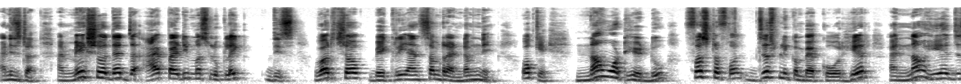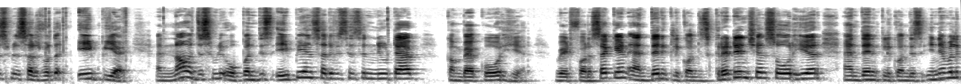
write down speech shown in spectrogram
and it's done. And make sure that the app id must look like this. Workshop bakery and some random name. Okay now what here do? First of all just simply come back over here. And now here just simply search for the api and now just simply open this api and services in new tab. Come back over here wait for a second and then click on this credentials over here and then click on this enable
